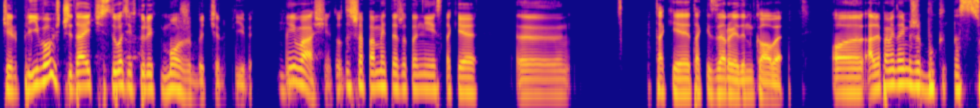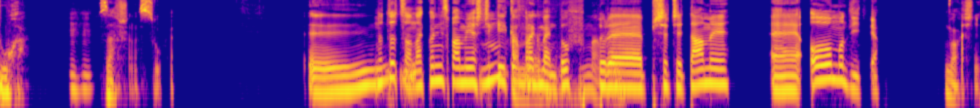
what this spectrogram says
cierpliwość, czy daje ci sytuacje, w których możesz być cierpliwy. No i Mhm. właśnie, to też trzeba pamiętać, że to nie jest takie, e, takie, takie zero-jedynkowe. Ale pamiętajmy, że Bóg nas słucha. Mhm. Zawsze nas słucha. Yy, No to co, na koniec mamy jeszcze kilka Mamy, fragmentów, mamy. które przeczytamy e, o modlitwie. Właśnie.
